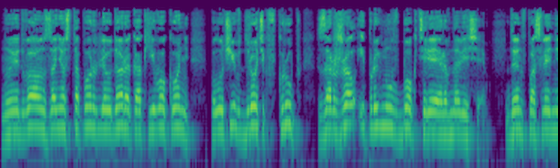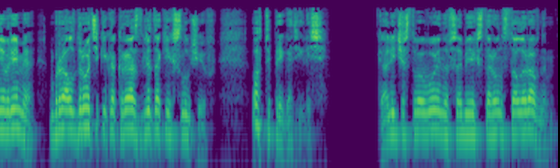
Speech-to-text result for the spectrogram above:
но едва он занес топор для удара, как его конь, получив дротик в круп, заржал и прыгнул в бок, теряя равновесие. Дэн в последнее время брал дротики как раз для таких случаев. Вот и пригодились. Количество воинов с обеих сторон стало равным,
